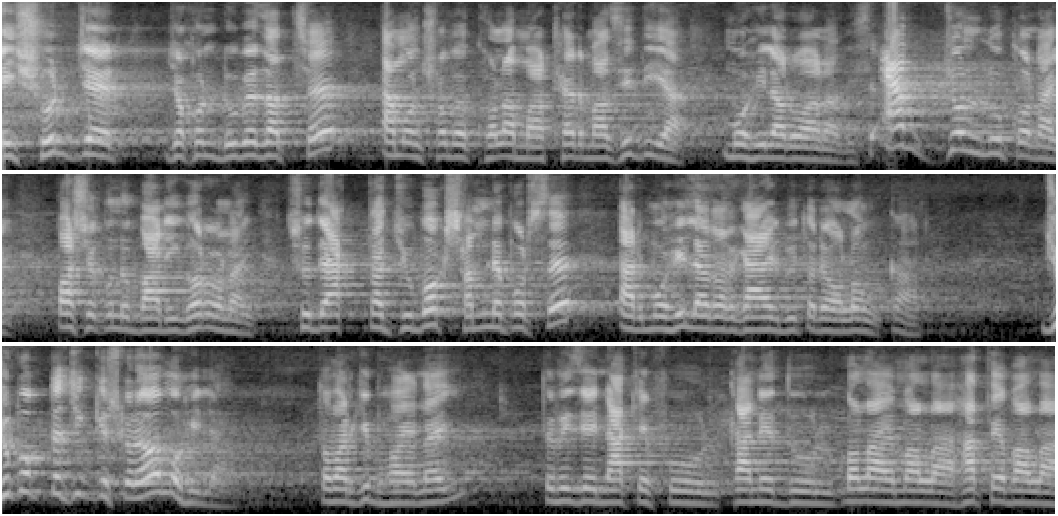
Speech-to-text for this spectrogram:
এই সূর্যের যখন ডুবে যাচ্ছে, এমন সময় খোলা মাঠের মাঝি দিয়া মহিলা রোয়ানা দিছে। একজন লোকও নাই, পাশে কোনো বাড়িঘরও নাই, শুধু একটা যুবক সামনে পড়ছে আর মহিলার আর গায়ের ভিতরে অলংকার যুবকটা জিজ্ঞেস করে, ও মহিলা, তোমার কি ভয় নাই? তুমি যে নাকে ফুল, কানে দুল, গলায় মালা, হাতে বালা,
